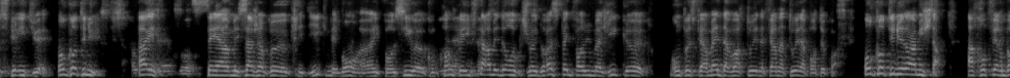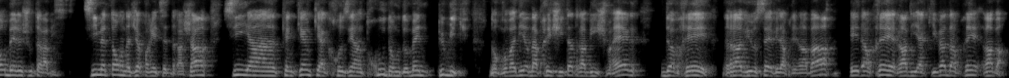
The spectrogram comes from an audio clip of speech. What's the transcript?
spirituel. On continue. Allez, c'est un message un peu critique, mais bon, euh, il faut aussi euh, comprendre que Iftar Bedoro Shvedoro, ce n'est pas une formule magique. Euh, on peut se permettre d'avoir tout et de faire n'importe quoi. On continue dans la Mishnah. Achofer Bor Bereshut Arabi. Si maintenant on a déjà parlé de cette dracha, s'il y a quelqu'un qui a creusé un trou dans le domaine public, donc on va dire d'après Shita de Rabbi Ishmael, d'après Rav Yosef et d'après Rabat, et d'après Rabbi Akiva, d'après Rabat.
